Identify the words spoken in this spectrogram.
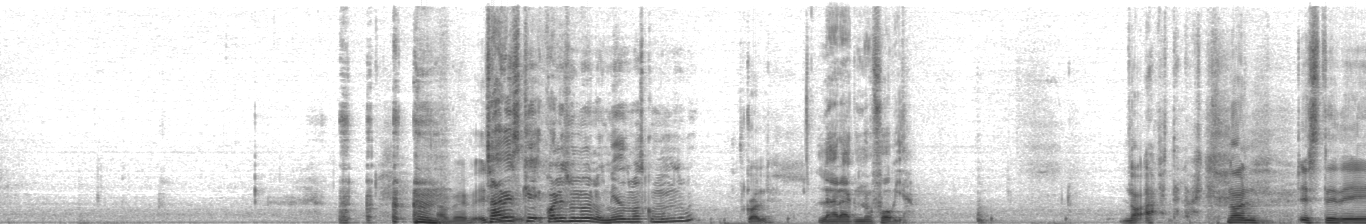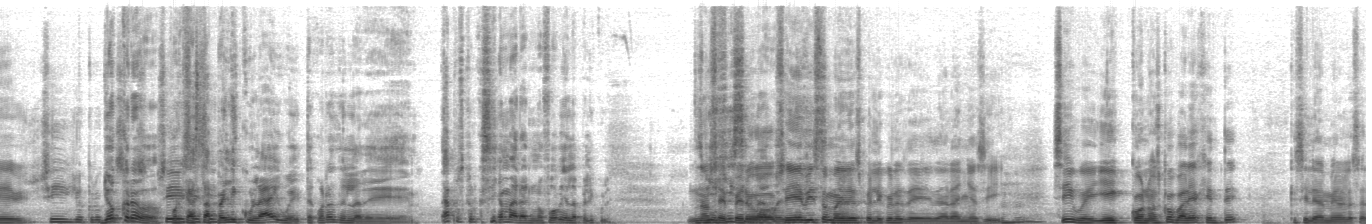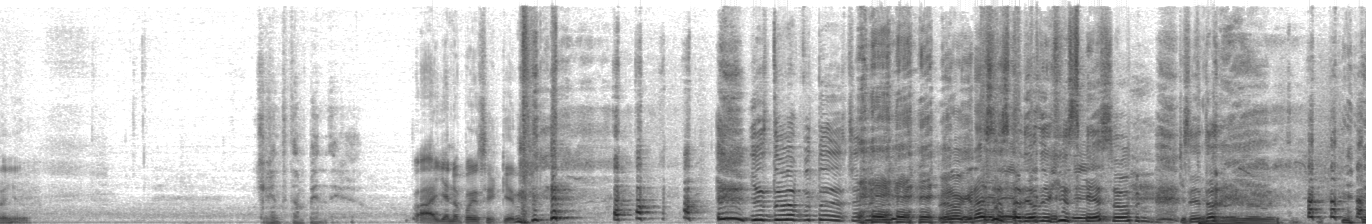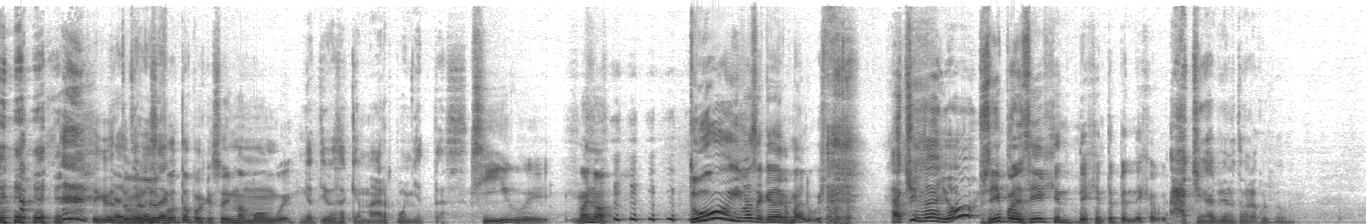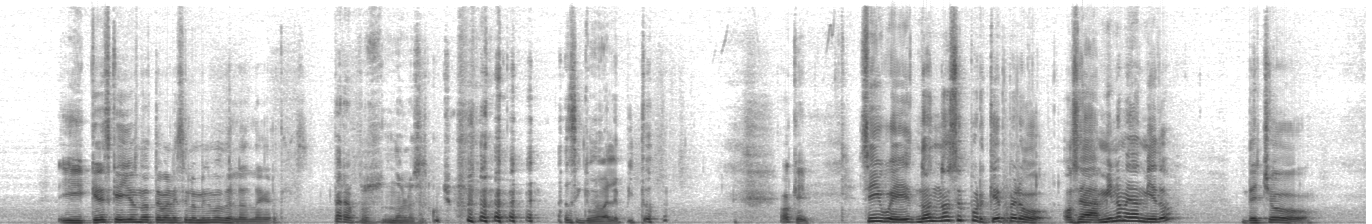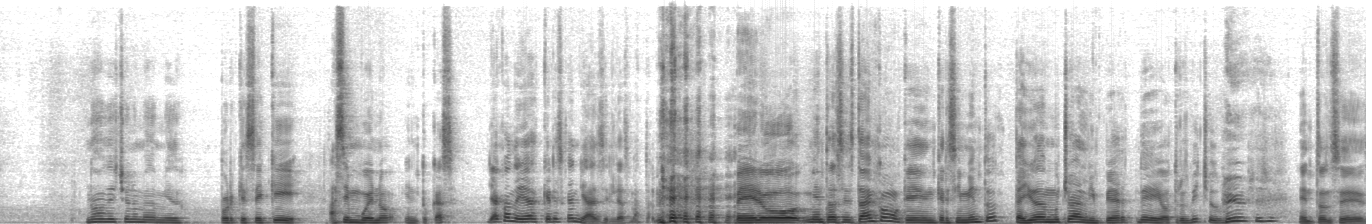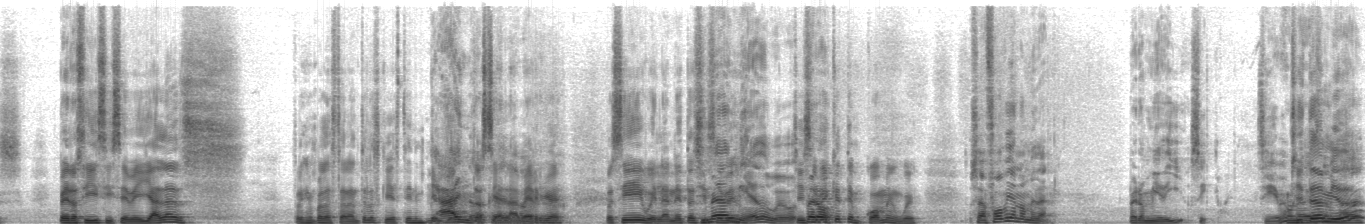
A ver. ¿Sabes qué? ¿Cuál es uno de los miedos más comunes, güey? ¿Cuál? La aracnofobia. No, ah, la. No, este de. Sí, yo creo que Yo creo. Sí, porque sí, hasta sí. película hay, güey. ¿Te acuerdas de la de...? Ah, pues creo que se llama aracnofobia la película. No sé, pero sí he visto varias películas de, de arañas y. Sí, güey. Y conozco varias gente que sí le da miedo a las arañas, güey. Qué gente tan pendeja. Ah, ya no puedo decir quién. Yo estuve a punto de güey. Pero gracias a Dios dijiste eso. Sí, no. Digo, ibas a- foto porque soy mamón, güey. Ya te ibas a quemar, puñetas. Sí, güey. Bueno, tú ibas a quedar mal, güey. Ah, chingada, ¿yo? Pues sí, por decir gente, de gente pendeja, güey. Ah, chingada, yo no tengo la culpa, güey. ¿Y crees que ellos no te van a decir lo mismo de las lagartijas? Pero pues no los escucho. Así que me vale pito. Ok. Sí, güey, no, no sé por qué, pero, o sea, a mí no me dan miedo. De hecho, no, de hecho no me dan miedo. Porque sé que hacen bueno en tu casa. Ya cuando ya crezcan, ya sí las mato. pero mientras están como que en crecimiento, te ayudan mucho a limpiar de otros bichos, güey. sí, sí. Entonces, pero sí, sí se ve ya las, por ejemplo, las tarántulas que ya tienen Ay, no, pelotas y a que la no, verga. no. Pues sí, güey, la neta sí, Sí me se dan ve. miedo, güey. Sí Pero- se ve que te comen, güey. O sea, fobia no me dan. Pero miedillo, sí, güey. Sí, ¿Sí te da miedo?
